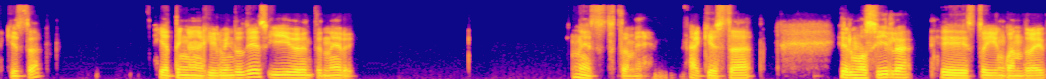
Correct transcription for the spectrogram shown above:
Aquí está. Ya tengan aquí el Windows 10 y deben tener esto también. Aquí está el Mozilla. eh, estoy en OneDrive.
